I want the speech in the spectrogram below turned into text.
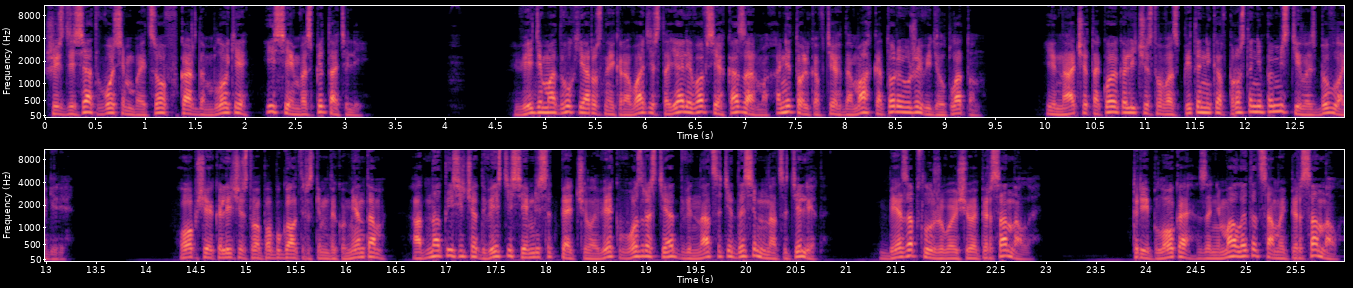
68 бойцов в каждом блоке и 7 воспитателей. Видимо, двухъярусные кровати стояли во всех казармах, а не только в тех домах, которые уже видел Платон. Иначе такое количество воспитанников просто не поместилось бы в лагере. Общее количество по бухгалтерским документам 1275 человек в возрасте от 12 до 17 лет, без обслуживающего персонала. Три блока занимал этот самый персонал,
